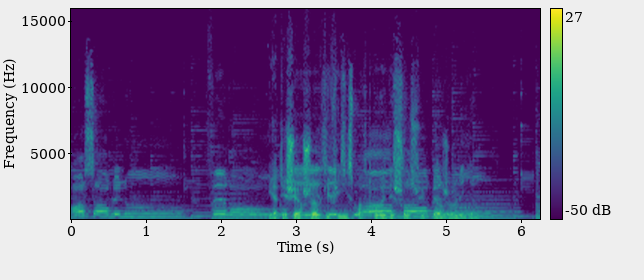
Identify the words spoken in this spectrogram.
Ensemble nous ferons Il y a des chercheurs qui finissent par trouver des choses super jolies. hein.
